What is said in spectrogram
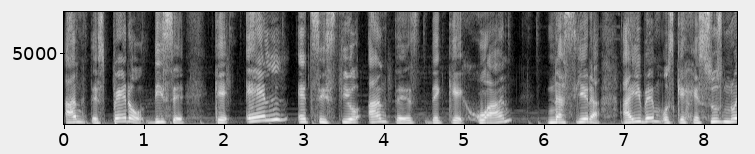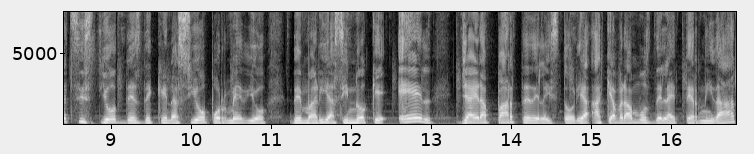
antes, pero dice que él existió antes de que Juan naciera. Ahí vemos que Jesús no existió desde que nació por medio de María, sino que él ya era parte de la historia. Aquí hablamos de la eternidad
